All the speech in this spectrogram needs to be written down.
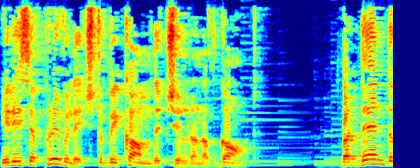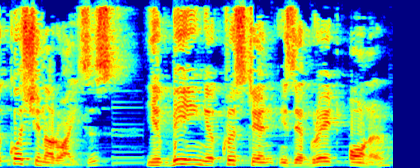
it is a privilege to become the children of God. But then the question arises if being a Christian is a great honor,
